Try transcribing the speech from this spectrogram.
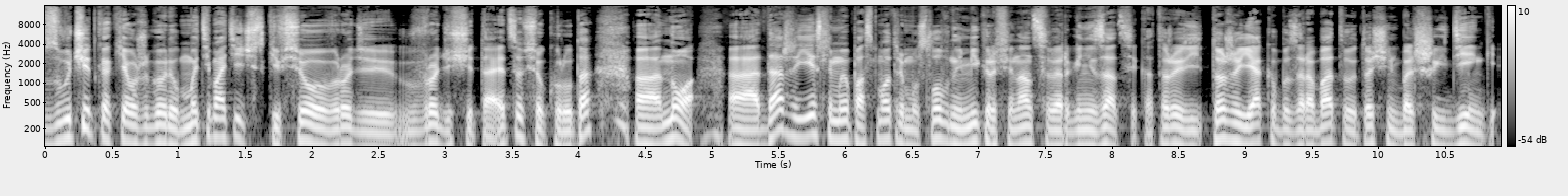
звучит, как я уже говорил, математически все вроде, вроде считается, все круто. Но даже если мы посмотрим условные микрофинансовые организации, которые тоже якобы зарабатывают очень большие деньги,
